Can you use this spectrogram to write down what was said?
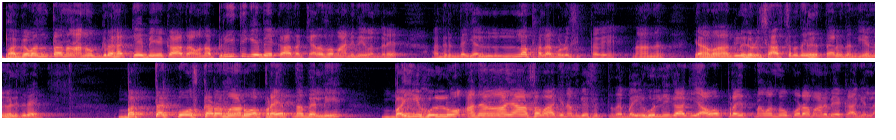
ಭಗವಂತನ ಅನುಗ್ರಹಕ್ಕೆ ಬೇಕಾದ, ಅವನ ಪ್ರೀತಿಗೆ ಬೇಕಾದ ಕೆಲಸ ಮಾಡಿದೆವು ಅಂದರೆ ಅದರಿಂದ ಎಲ್ಲ ಫಲಗಳು ಸಿಗ್ತವೆ. ನಾನು ಯಾವಾಗಲೂ ಹೇಳು ಶಾಸ್ತ್ರದ ಹೇಳ್ತಾರೆ ಇದನ್ನು. ಏನು ಹೇಳಿದರೆ, ಭಕ್ತಕ್ಕೋಸ್ಕರ ಮಾಡುವ ಪ್ರಯತ್ನದಲ್ಲಿ ಬೈಹುಲ್ಲು ಅನಾಯಾಸವಾಗಿ ನಮಗೆ ಸಿಗ್ತದೆ. ಬೈಹುಲ್ಲಿಗಾಗಿ ಯಾವ ಪ್ರಯತ್ನವನ್ನು ಕೂಡ ಮಾಡಬೇಕಾಗಿಲ್ಲ.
